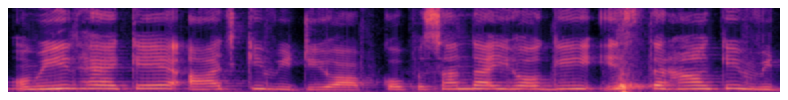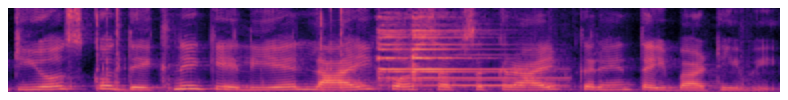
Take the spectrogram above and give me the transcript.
उम्मीद है कि आज की वीडियो आपको पसंद आई होगी। इस तरह की वीडियोस को देखने के लिए लाइक और सब्सक्राइब करें तैयबा टीवी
